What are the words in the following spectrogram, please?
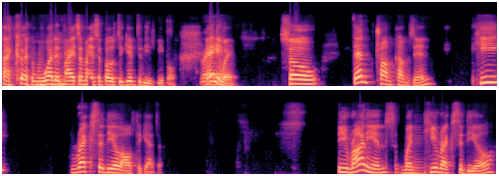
I could mm-hmm. what advice am I supposed to give to these people? Right. Anyway, so then Trump comes in, he wrecks the deal altogether. The Iranians, when he wrecks the deal,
